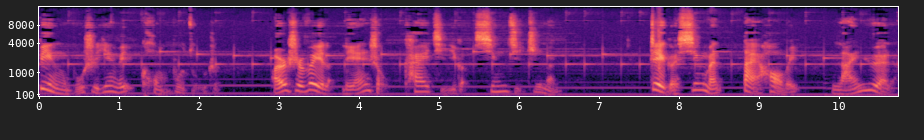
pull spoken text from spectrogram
并不是因为恐怖组织，而是为了联手开启一个星际之门。这个星门代号为“蓝月亮”。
